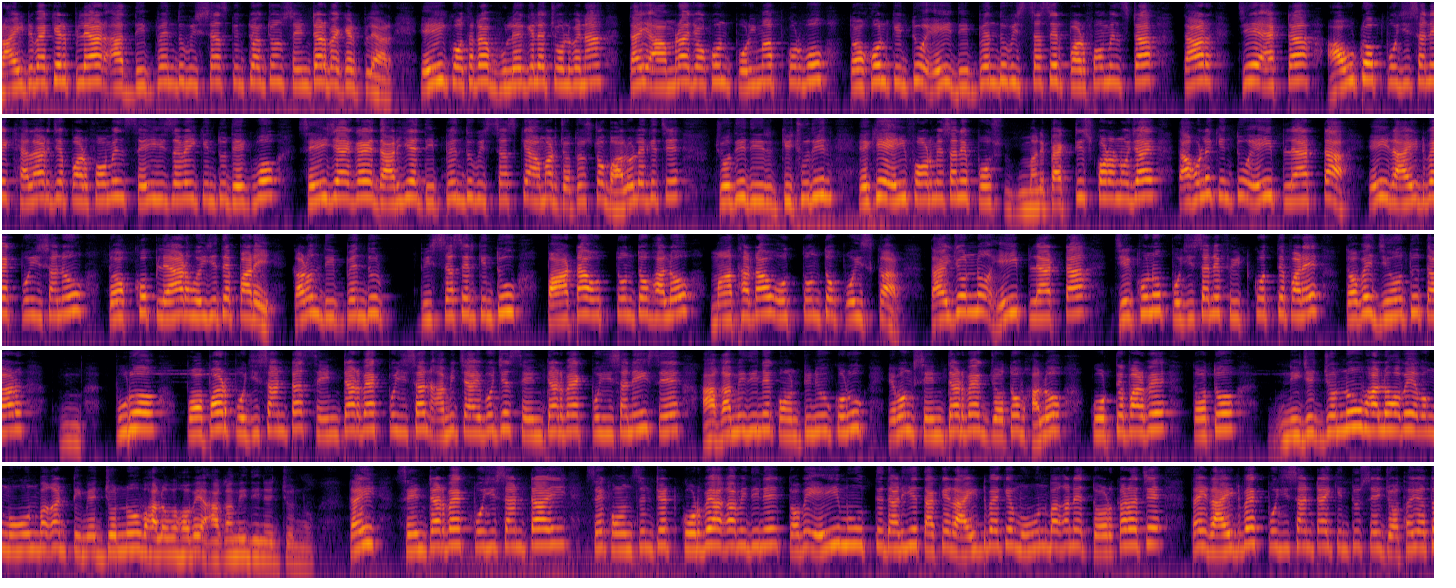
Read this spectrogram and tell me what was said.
রাইট ব্যাকের প্লেয়ার আর দিব্যেন্দু বিশ্বাস কিন্তু একজন সেন্টার ব্যাকের প্লেয়ার এই কথাটা ভুলে গেলে চলবে না। তাই আমরা যখন পরিমাপ করব, তখন কিন্তু এই দিব্যেন্দু বিশ্বাসের পারফরমেন্সটা তার যে একটা আউট অফ পজিশানে খেলার যে পারফরমেন্স সেই হিসেবেই কিন্তু দেখব। সেই জায়গায় দাঁড়িয়ে দিব্যেন্দু বিশ্বাসকে আমার যথেষ্ট ভালো লেগেছে। যদি কিছুদিন একে এই ফরমেশানে মানে প্র্যাকটিস করানো যায়, তাহলে কিন্তু এই প্লেয়ারটা এই রাইট ব্যাক পজিশানেও দক্ষ প্লেয়ার হয়ে যেতে পারে। কারণ দিব্যেন্দুর বিশ্বাসের কিন্তু পাটা অত্যন্ত ভালো, মাথাটাও অত্যন্ত পরিষ্কার। তাই জন্য এই প্লেয়ারটা যে কোনো পজিশানে ফিট করতে পারে, তবে যেহেতু তার পুরো প্রপার পজিশানটা সেন্টার ব্যাক পজিশান আমি চাইব যে সেন্টার ব্যাক পজিশানেই সে আগামী দিনে কন্টিনিউ করুক এবং সেন্টার ব্যাক যত ভালো করতে পারবে, তত নিজের জন্যও ভালো হবে এবং মোহনবাগান টিমের জন্যও ভালো হবে আগামী দিনের জন্য। তাই সেন্টার ব্যাক পজিশানটাই সে কনসেন্ট্রেট করবে আগামী দিনে। তবে এই মুহূর্তে দাঁড়িয়ে তাকে রাইট ব্যাকে মোহনবাগানের দরকার আছে। তাই রাইট ব্যাক পজিশানটায় কিন্তু সে যথাযথ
